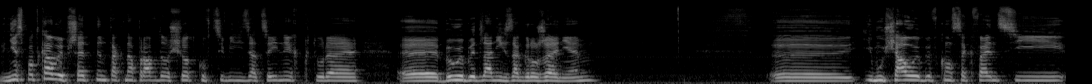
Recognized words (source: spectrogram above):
nie spotkały przed tym tak naprawdę ośrodków cywilizacyjnych, które byłyby dla nich zagrożeniem Yy, i musiałyby w konsekwencji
